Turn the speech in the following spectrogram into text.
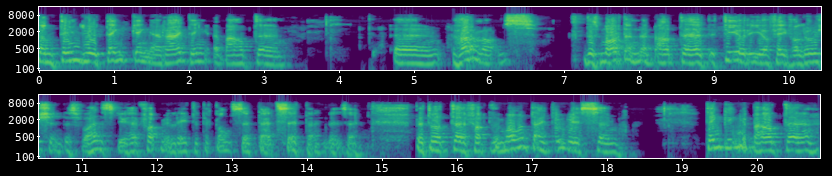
continue thinking and writing about uh, uh, hormones. There's more than about uh, the theory of evolution. There's once you have formulated the concept, that's it. but what uh, for the moment I do is um, thinking about uh,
